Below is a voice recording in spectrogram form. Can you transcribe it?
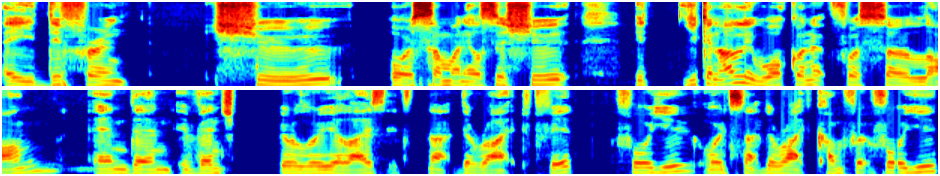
a different shoe or someone else's shoe, it you can only walk on it for so long, and then eventually you'll realize it's not the right fit for you or it's not the right comfort for you.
